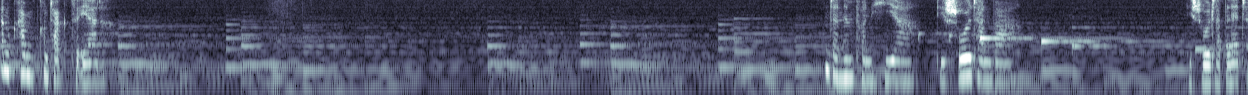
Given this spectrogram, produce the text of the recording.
haben Kontakt zur Erde. Und dann nimm von hier die Schultern wahr, die Schulterblätter.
